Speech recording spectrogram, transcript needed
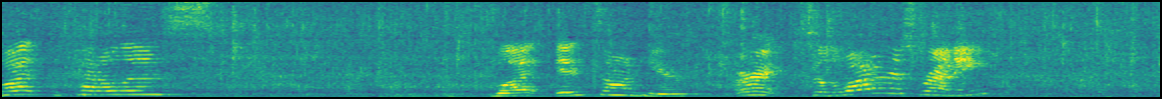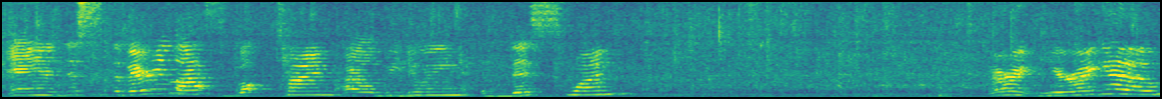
what the petal is, but it's on here. Alright, so the water is running. And this is the very last time I will be doing this one. Alright, here I go.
